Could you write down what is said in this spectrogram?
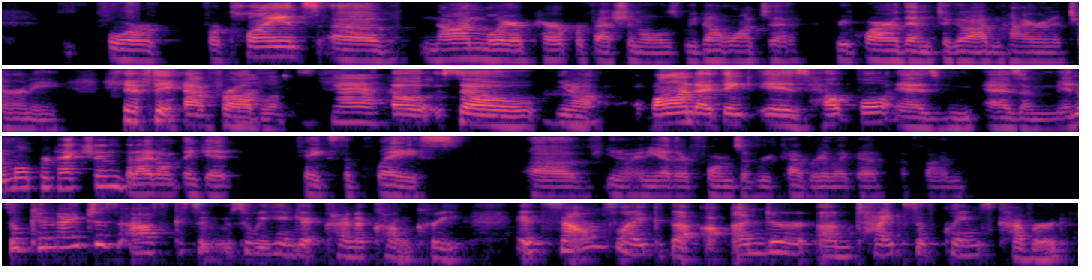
for for clients of non-lawyer paraprofessionals, we don't want to require them to go out and hire an attorney if they have problems. Yeah, yeah. So so you know, bond I think is helpful as as a minimal protection, but I don't think it takes the place of you know any other forms of recovery like a, a fund. So can I just ask so, so we can get kind of concrete? It sounds like the uh, under um, types of claims covered,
